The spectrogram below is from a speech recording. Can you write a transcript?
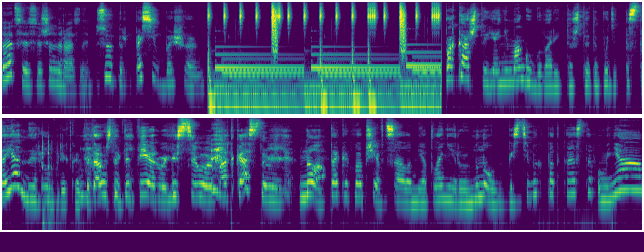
ситуации совершенно разные. Супер, спасибо большое. Пока что я не могу говорить то, что это будет постоянной рубрикой, потому что это первый гостевой подкаст у меня. Но так как вообще в целом я планирую много гостевых подкастов, у меня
